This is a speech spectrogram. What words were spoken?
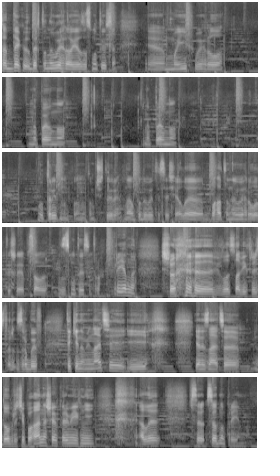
Та дехто не виграв, я засмутився. Е, Моїх виграло, напевно, напевно. Ну, три, напевно, там чотири. Треба подивитися ще, але багато не виграло, те, що я писав, засмутився трохи. Приємно, що Владислав Вікторович зробив такі номінації, і я не знаю, це добре чи погано, що я переміг в ній, але все, все одно приємно.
